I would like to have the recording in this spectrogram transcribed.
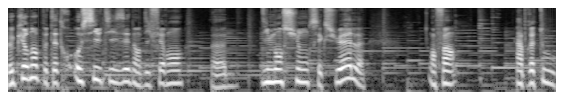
Le cure-dent peut être aussi utilisé dans différentes euh, dimensions sexuelles. Enfin, après tout,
